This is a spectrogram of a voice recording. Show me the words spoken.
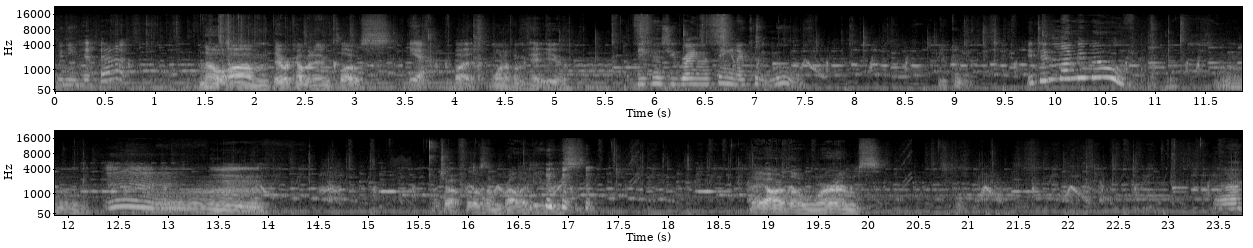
When you hit that? No, um, they were coming in close, Yeah. but one of them hit you. Because you rang the thing and I couldn't move. You can... It didn't let me move. Mmm. Mmm. Mmm. Hmm. Watch out for those umbrella beavers. they are the worms. Uh,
